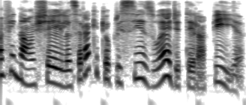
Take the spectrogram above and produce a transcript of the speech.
Afinal, Sheila, será que o que eu preciso é de terapia?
